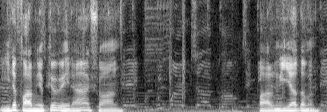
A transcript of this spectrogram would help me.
İyi de farm yapıyor Vayne ha şu an. Farmı iyi adamın.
